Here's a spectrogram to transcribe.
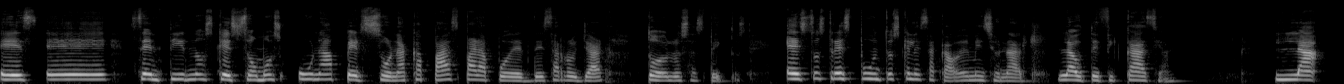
es eh, sentirnos que somos una persona capaz para poder desarrollar todos los aspectos. Estos tres puntos que les acabo de mencionar, la autoeficacia, la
